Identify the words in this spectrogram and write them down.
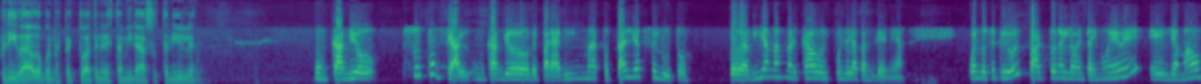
privado con respecto a tener esta mirada sostenible? Un cambio sustancial, un cambio de paradigma total y absoluto, todavía más marcado después de la pandemia. Cuando se creó el pacto en el 99, el llamado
